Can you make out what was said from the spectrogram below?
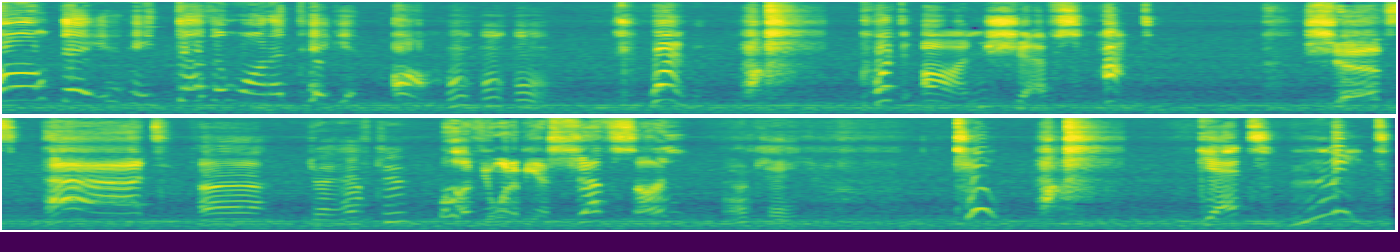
all day and he doesn't want to take it off. Mm-mm-mm. One, put on Chef's hat. Chef's be a chef, son. Okay. Two, get meat.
